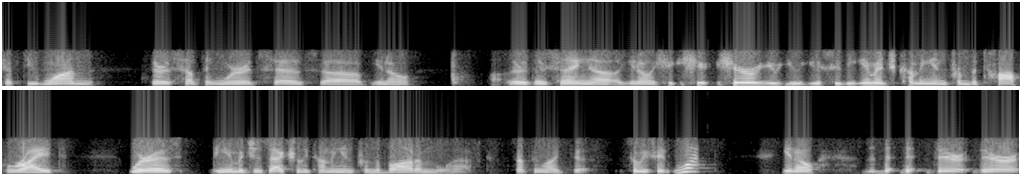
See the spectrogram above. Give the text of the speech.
51, there's something where it says, uh, you know, they're, they're saying, uh, you know, here you, you, you see the image coming in from the top right, whereas the image is actually coming in from the bottom left, something like this. So we say, what? You know, there, there,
